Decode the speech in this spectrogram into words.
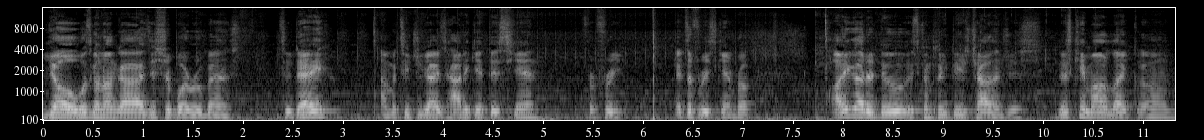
Yo, what's going on guys? It's your boy Rubens. Today, I'm gonna teach you guys how to get this skin for free. It's a free skin, bro. All you gotta do is complete these challenges. This came out like, um,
